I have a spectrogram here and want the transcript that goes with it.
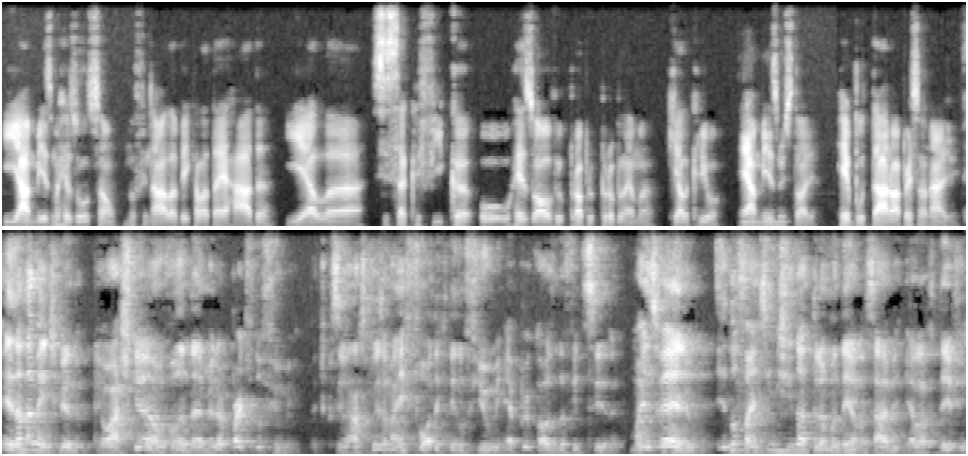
E a mesma resolução. No final ela vê que ela tá errada e ela se sacrifica ou resolve o próprio problema que ela criou. É a mesma história. Rebutaram a personagem. Exatamente, Pedro. Eu acho que a Wanda é a melhor parte do filme. É, Tipo assim, as coisas mais foda que tem no filme é por causa da feiticeira. Mas, velho, não faz sentido a trama dela, sabe? Ela teve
